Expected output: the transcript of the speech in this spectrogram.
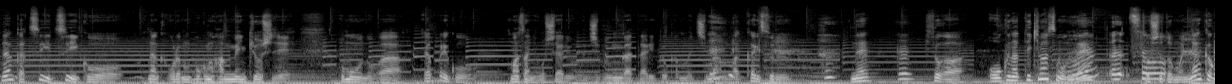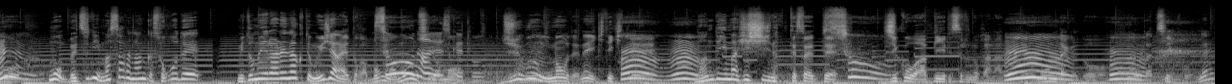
なんかついついこうなんかこれも僕も反面教師で思うのがやっぱりこうまさにおっしゃるように自分語りとかも自慢ばっかりするね。うん。人が多くなってきますもんね、年とともに。なんかこう、うん。もう別に今更なんかそこで認められなくてもいいじゃないとか僕も思うんですけど。十分今までね生きてきて、うんうん。なんで今必死になってそうやって自己をアピールするのかなって思うんだけど、うんなんかついこうね。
